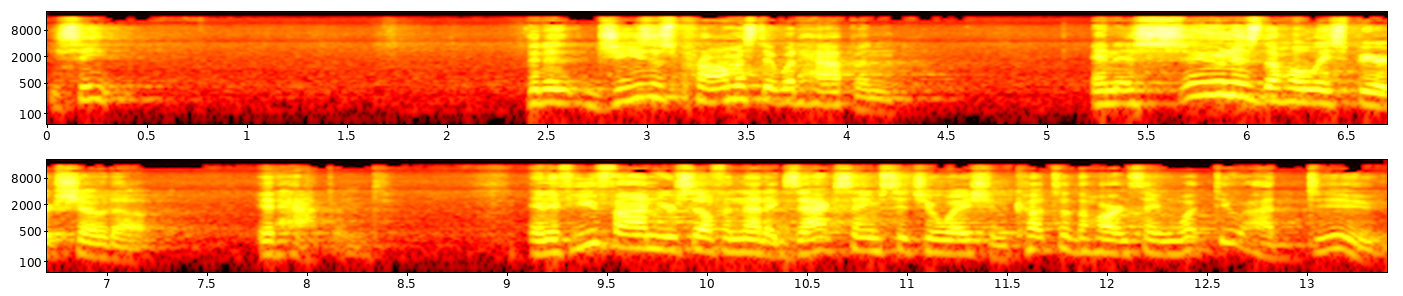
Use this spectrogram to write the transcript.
You see, that Jesus promised it would happen, and as soon as the Holy Spirit showed up, it happened. And if you find yourself in that exact same situation, cut to the heart and saying, What do I do?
